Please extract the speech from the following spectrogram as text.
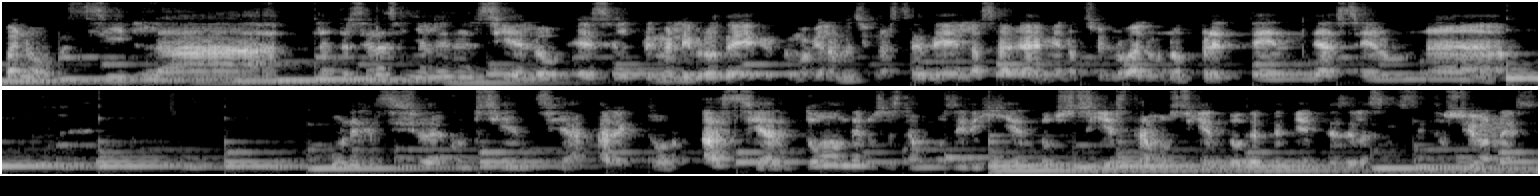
Bueno, sí, la, tercera señal en el cielo es el primer libro de, como bien lo mencionaste, de la saga de Mi Global 1. Pretende hacer una, un ejercicio de conciencia al lector hacia dónde nos estamos dirigiendo, si estamos siendo dependientes de las instituciones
